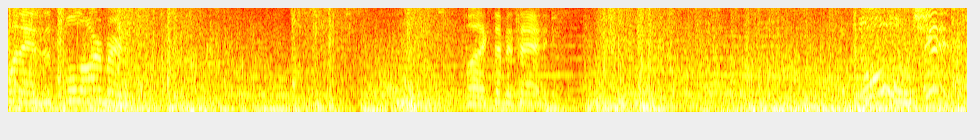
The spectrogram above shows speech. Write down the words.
One is full armored. Well, except his head. Oh shit!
